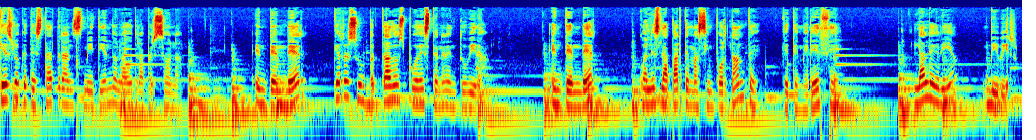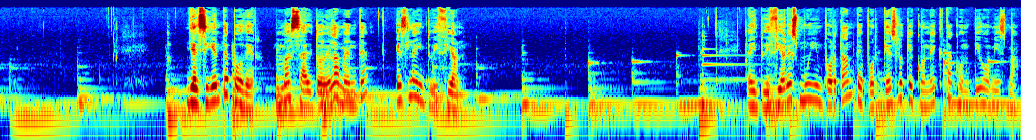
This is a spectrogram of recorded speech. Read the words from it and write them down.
qué es lo que te está transmitiendo la otra persona, entender qué resultados puedes tener en tu vida, entender cuál es la parte más importante que te merece la alegría vivir. Y el siguiente poder más alto de la mente es la intuición. La intuición es muy importante porque es lo que conecta contigo misma,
